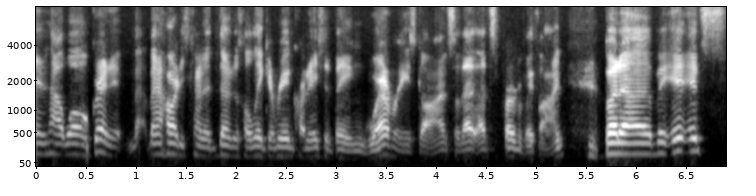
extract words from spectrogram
and how well, granted, Ma- Matt Hardy's kind of done this whole Lincoln reincarnation thing wherever he's gone, so that that's perfectly fine. But uh, it, it's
